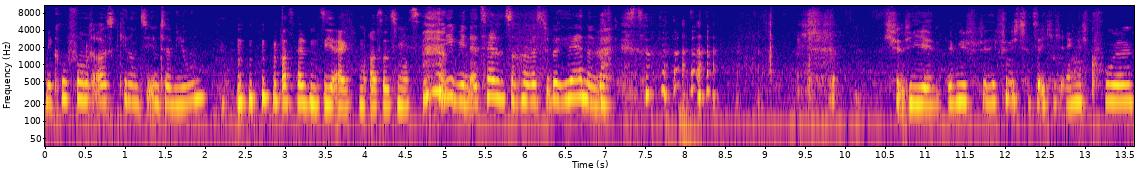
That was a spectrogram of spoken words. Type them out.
Mikrofon rausgehen und sie interviewen? was halten Sie eigentlich von Rassismus? Levin, erzähl uns doch mal, was du über Hyänen weißt. ich finde die irgendwie finde ich tatsächlich eigentlich cool.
